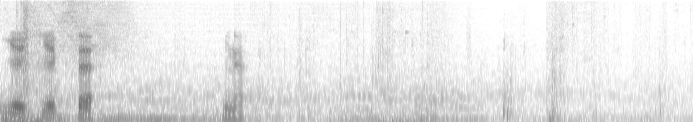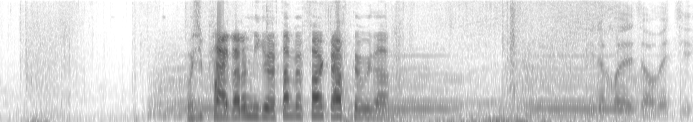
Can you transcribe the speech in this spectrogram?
یک یک سه. اینه. باشی پرده رو می‌گرفتم به فک رفته بودم. این خودت آمتی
